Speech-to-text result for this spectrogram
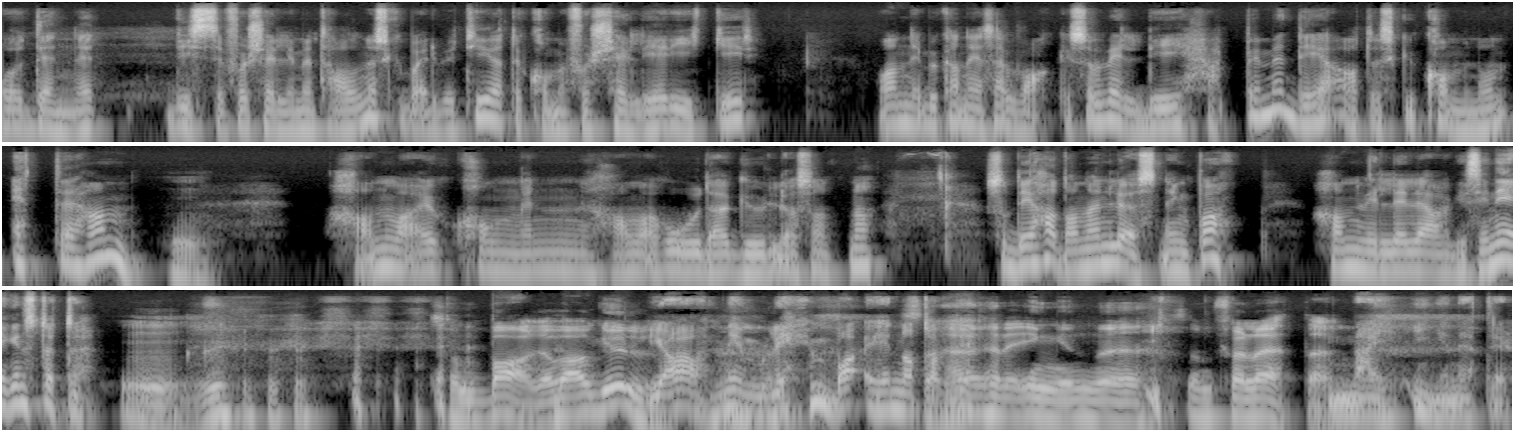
Og denne, disse forskjellige metallene skulle bare bety at det kommer forskjellige riker. Og han Nebukadnesar var ikke så veldig happy med det at det skulle komme noen etter han. Mm. Han var jo kongen, han var hodet av gull og sånt noe. Så det hadde han en løsning på. Han ville lage sin egen støtte. Mm. Som bare var gull. Ja, nemlig. Så her er det ingen uh, som følger etter. Nei, ingen etter.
